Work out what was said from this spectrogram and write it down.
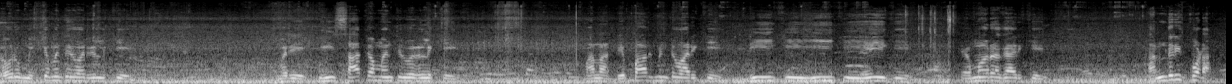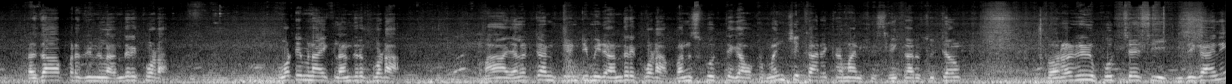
ఎవరు ముఖ్యమంత్రి వర్యులకి మరి ఈ శాఖ మంత్రి వర్యులకి మన డిపార్ట్మెంట్ వారికి డిఈకి ఈకి ఏఈకి ఎంఆర్ఓ గారికి అందరికి కూడా ప్రజాప్రతినిధులందరికీ కూడా కూటమి నాయకులందరికీ కూడా మా ఎలక్ట్రానిక్ ప్రింట్ మీడియా అందరికీ కూడా మనస్ఫూర్తిగా ఒక మంచి కార్యక్రమానికి శ్రీకారం చుట్టాం. త్వరని పూర్తి చేసి ఇది కానీ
